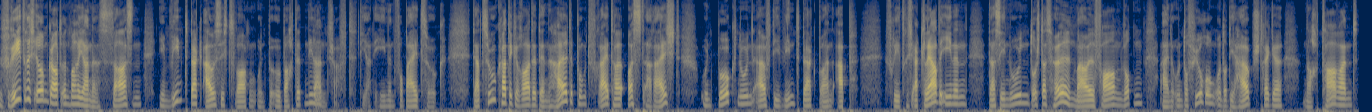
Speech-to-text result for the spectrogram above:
Friedrich Irmgard und Marianne saßen im Windberg-Aussichtswagen und beobachteten die Landschaft, die an ihnen vorbeizog. Der Zug hatte gerade den Haltepunkt Freital Ost erreicht und bog nun auf die Windbergbahn ab. Friedrich erklärte ihnen, dass sie nun durch das Höllenmaul fahren würden, eine Unterführung unter die Hauptstrecke nach Tharandt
